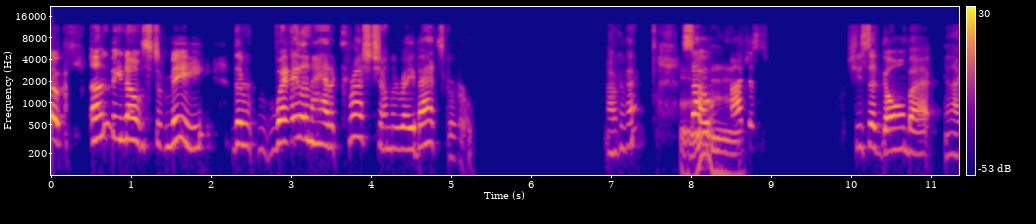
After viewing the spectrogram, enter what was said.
so, unbeknownst to me, the Waylon had a crush on the Ray Batts girl. Okay. Ooh. So I just, she said, go on back. And I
